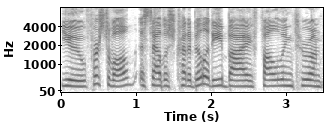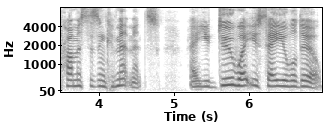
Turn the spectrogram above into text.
you, first of all, establish credibility by following through on promises and commitments. Right? You do what you say you will do.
